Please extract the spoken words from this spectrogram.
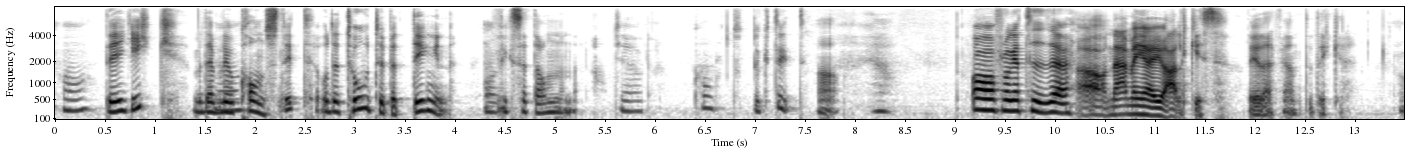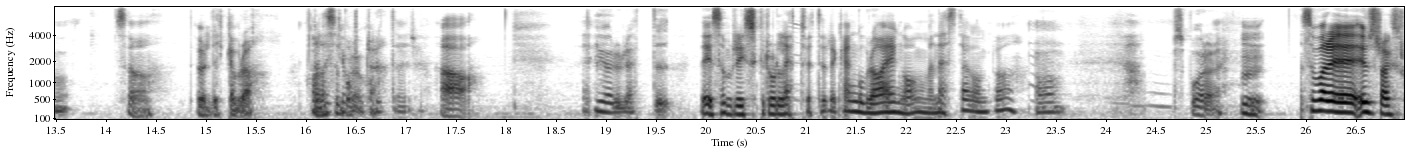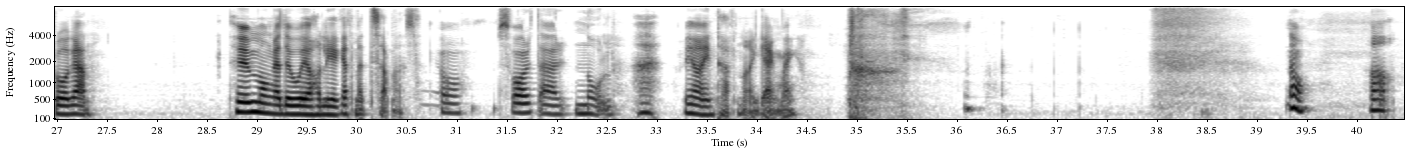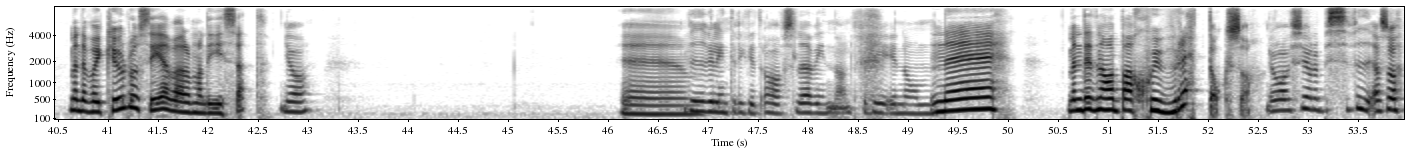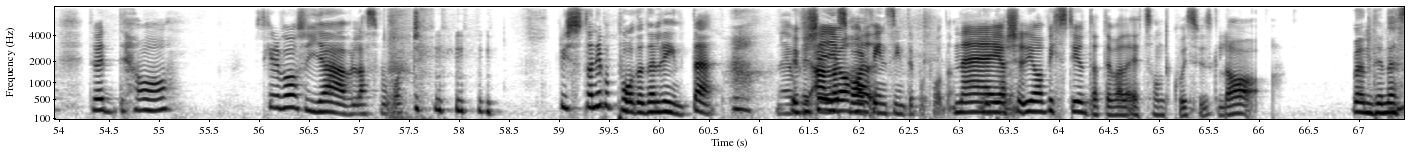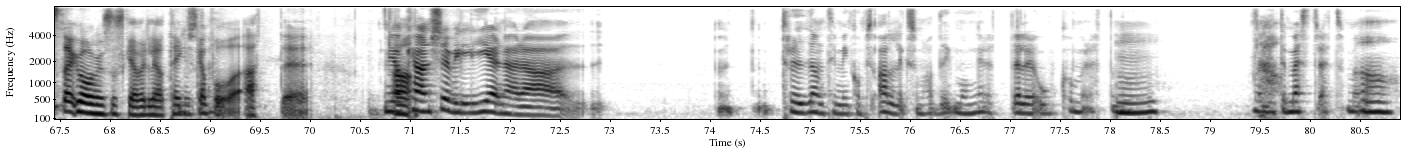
ja. Det gick, men det blev Ja. konstigt och det tog typ ett dygn. Oj, Fick sätta om den där. jävlar. Coolt. Duktigt. Ja. Ja, fråga 10. ja, nej men jag är ju alkis. Det är därför jag inte dricker. Ja. Så det är väl lika bra. Hålla sig borta. att det. Ja, Det gör du rätt i. det är som rysk roulette, vet du. Det kan gå bra en gång, men nästa gång då... Ja. Spårare. Mm. Så var det utslagsfrågan. Hur många du och jag har legat med tillsammans? Ja, svaret är noll. Vi har inte haft några gangbang. Ja. Ja, men det var ju kul att se vad de hade gissat. Ja, Ehm, vi vill inte riktigt avslöja vinnaren för det är någon... Nej, men den har bara sju rätt också. Jag var så jävla besviken. Alltså, det var... Ja. Ska det vara så jävla svårt? Lyssnar ni på podden eller inte? Nej, okej, alla svar har- finns inte på podden. Nej, jag, jag visste ju inte att det var ett sånt quiz vi skulle ha. Men till nästa gång så ska väl jag tänka på att... Eh, Men jag Ja. kanske vill ge den här äh, tröjan till min kompis Alex som hade många rätt, eller OK med rätt. mm, Men inte mest rätt. Men... ja.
